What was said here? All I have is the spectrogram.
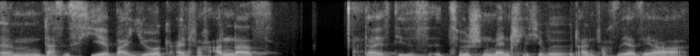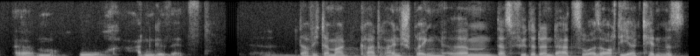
Ähm, das ist hier bei Jörg einfach anders. Da ist dieses äh, Zwischenmenschliche wird einfach sehr, sehr ähm, hoch angesetzt. Darf ich da mal gerade reinspringen? Ähm, das führte dann dazu, also auch die Erkenntnis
